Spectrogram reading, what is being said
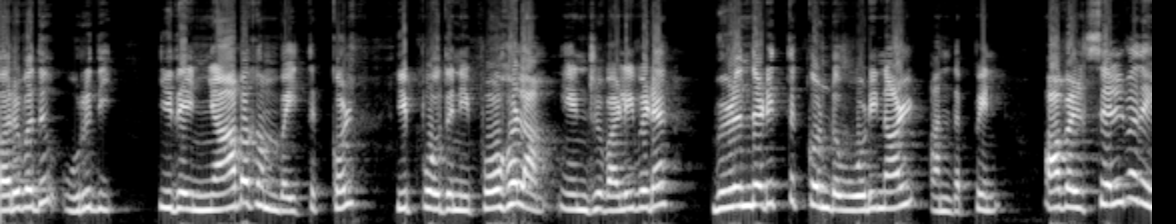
வருவது உறுதி. இதை ஞாபகம் வைத்துக்கொள். இப்போது நீ போகலாம் என்று வழிவிட விழுந்தடித்து கொண்டு ஓடினாள் அந்த பெண். அவள் செல்வதை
